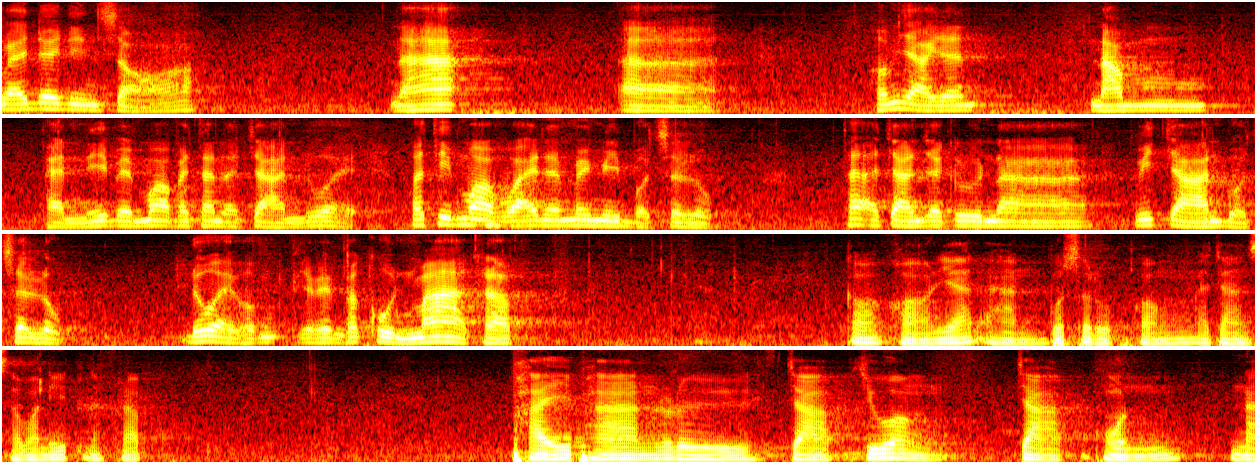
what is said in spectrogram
ไว้ด้วยดินสอนะฮะเอ่อผมอยากจะนำแผ่นนี้ไปมอบให้ท่านอาจารย์ด้วย เพราะที่มอบไว้นั้นไม่มีบทสรุป ถ้าอาจารย์จะกรุณาวิจารณ์บทสรุปด้วยผมจะเป็นพระคุณมากครับ ก็ขออนุญาตอ่านบทสรุปของอาจารย์สวนิตนะครับ ภัยพานรือจาบจ้วงจากหนไหน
